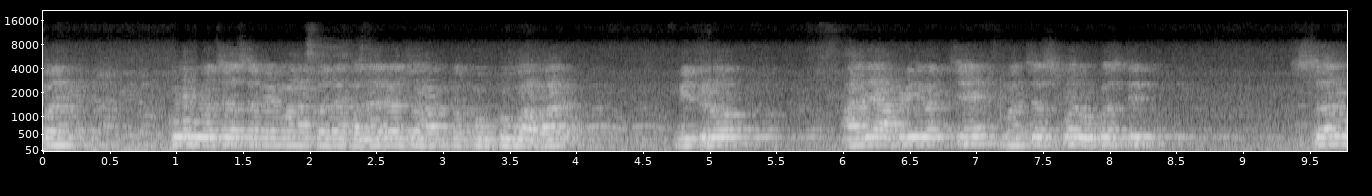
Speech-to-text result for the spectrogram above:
પણ ખૂબ ઓછા સમયમાં આપ બધા પધાર્યા છો. આપનો ખૂબ ખૂબ આભાર. મિત્રો, આજે આપણી વચ્ચે મંચસ પર ઉપસ્થિત સર્વ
